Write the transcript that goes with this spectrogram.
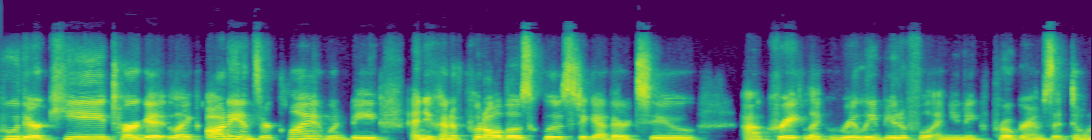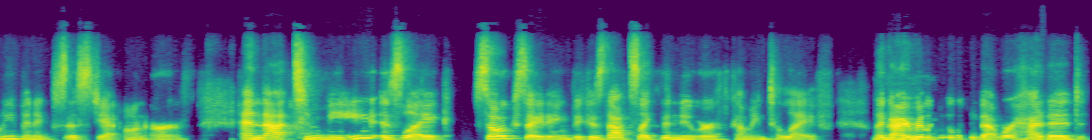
who their key target like audience or client would be and you kind of put all those clues together to uh, create like really beautiful and unique programs that don't even exist yet on earth and that to me is like so exciting because that's like the new earth coming to life like mm-hmm. i really mm-hmm. believe that we're headed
